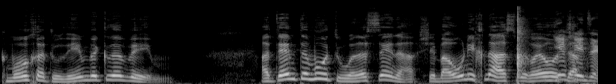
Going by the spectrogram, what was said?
כמו חתולים וכלבים. אתם תמותו על הסצנה שבה הוא נכנס ורואה אותה... יש לי את זה.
